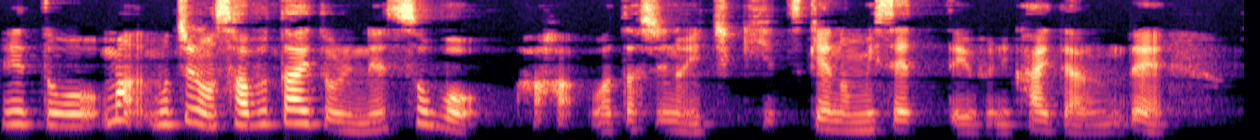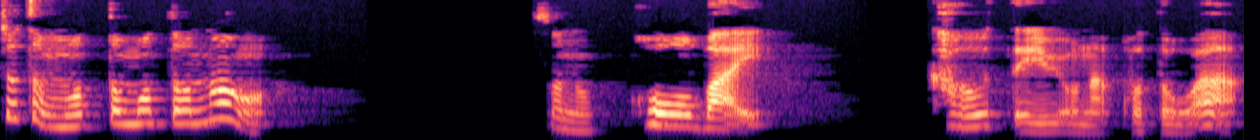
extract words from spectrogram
えっ、ー、と、まあ、もちろんサブタイトルにね、祖母、母、私の行きつけの店っていうふうに書いてあるんで、ちょっと元々の、その、購買、買うっていうようなことは、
